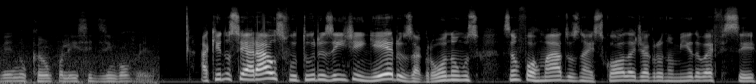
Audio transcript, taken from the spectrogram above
ver no campo ali se desenvolvendo. Aqui no Ceará, os futuros engenheiros agrônomos são formados na Escola de Agronomia da UFC.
